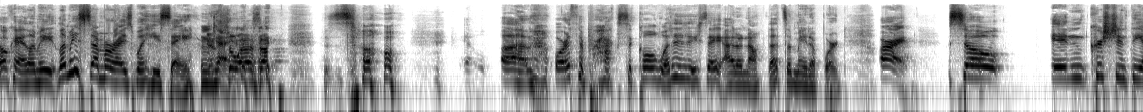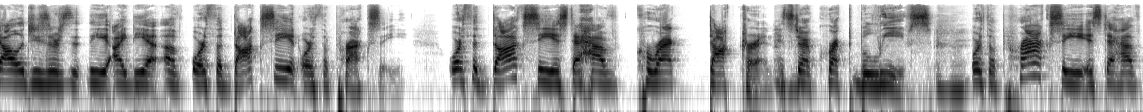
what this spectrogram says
Okay, let me let me summarize what he's saying. And Okay. so as I So, um, orthopraxical, what did he say? I don't know. That's a made up word. All right. So, in Christian theologies, there's the, the idea of orthodoxy and orthopraxy. Orthodoxy is to have correct doctrine, it's to have correct beliefs. Orthopraxy is to have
